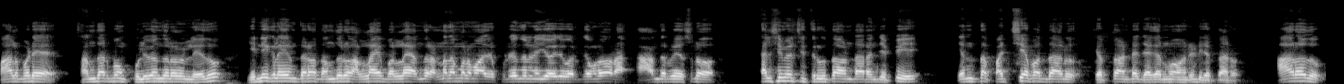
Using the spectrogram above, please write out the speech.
పాల్పడే సందర్భం పులివెందులలో లేదు. ఎన్నికలైన అయిన తర్వాత అందరూ అల్లాయి బల్లాయి అందరూ అన్నదమ్ముల మాదిరి పులివెందుల నియోజకవర్గంలో ఆంధ్రప్రదేశ్లో కలిసిమెలిసి తిరుగుతూ ఉంటారని చెప్పి ఎంత పచ్చి అబద్ధాలు చెప్తా అంటే జగన్మోహన్ రెడ్డి చెప్తారు. ఆ రోజు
